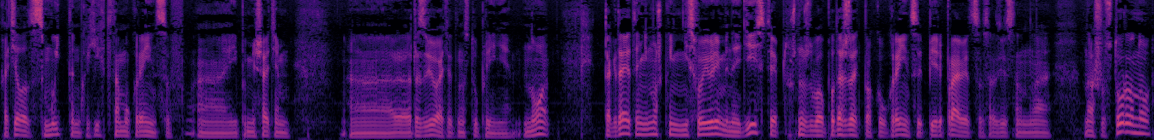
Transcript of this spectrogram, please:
хотела смыть там каких-то там украинцев э, и помешать им э, развивать это наступление. Но тогда это немножко не своевременное действие, потому что нужно было подождать, пока украинцы переправятся, соответственно, на нашу сторону,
